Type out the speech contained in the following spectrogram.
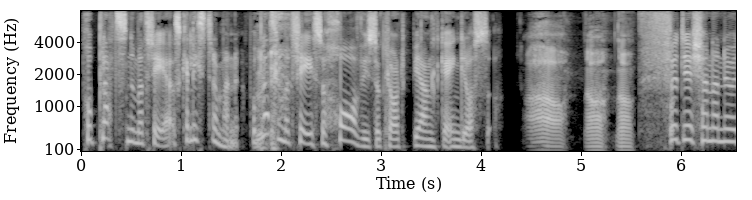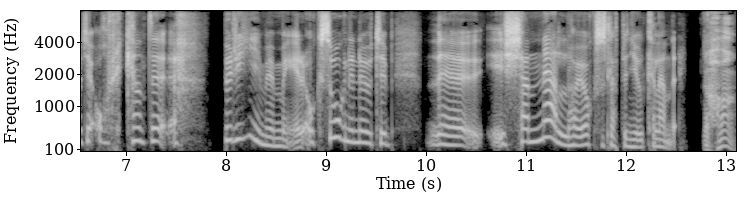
på plats nummer tre, jag ska lista dem här nu. På plats nummer tre så har vi såklart Bianca Ingrosso. Ja, ja, ja. För att jag känner nu att jag orkar inte eh, bry mig mer. Och såg ni nu typ, eh, Chanel har ju också släppt en julkalender. Jaha.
